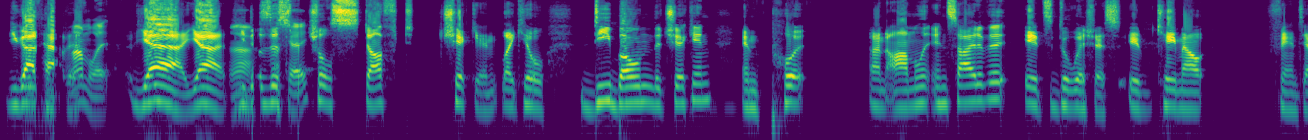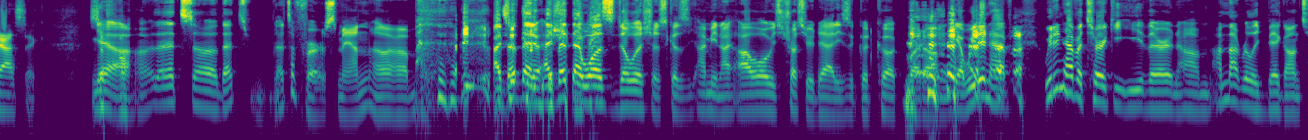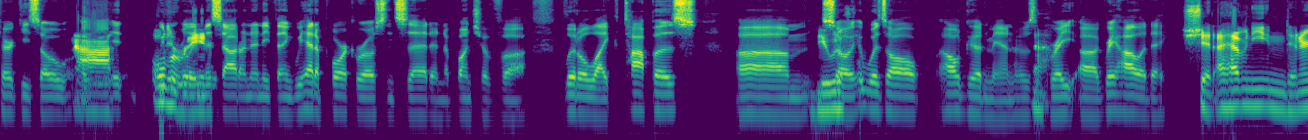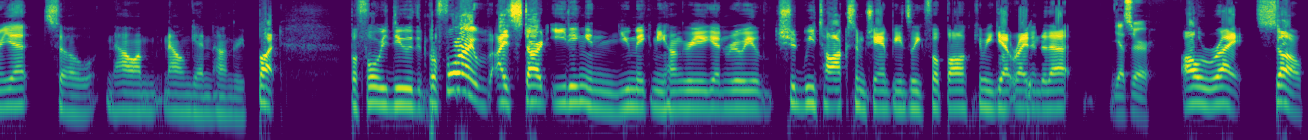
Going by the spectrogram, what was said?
you got to have it. Omelet. Yeah, yeah. he ah, does this okay. special stuffed chicken. Like he'll debone the chicken and put an omelet inside of it. It's delicious. It came out fantastic. So, yeah, uh, that's uh, that's that's a first, man. Uh, I bet that I bet that was delicious because I mean I, will always trust your dad; he's a good cook. But um, yeah, we didn't have we didn't have a turkey either, and um, I'm not really big on turkey, so nah, it, we didn't really miss out on anything. We had a pork roast instead, and a bunch of uh, little like tapas. Um, Beautiful. so it was all all good, man. It was a great uh, great holiday. Shit, I haven't eaten dinner yet, so now I'm now I'm getting hungry, but before we do the, before I, I start eating and you make me hungry again rui should we talk some champions league football? Can we get right into that? Yes sir. All right. So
